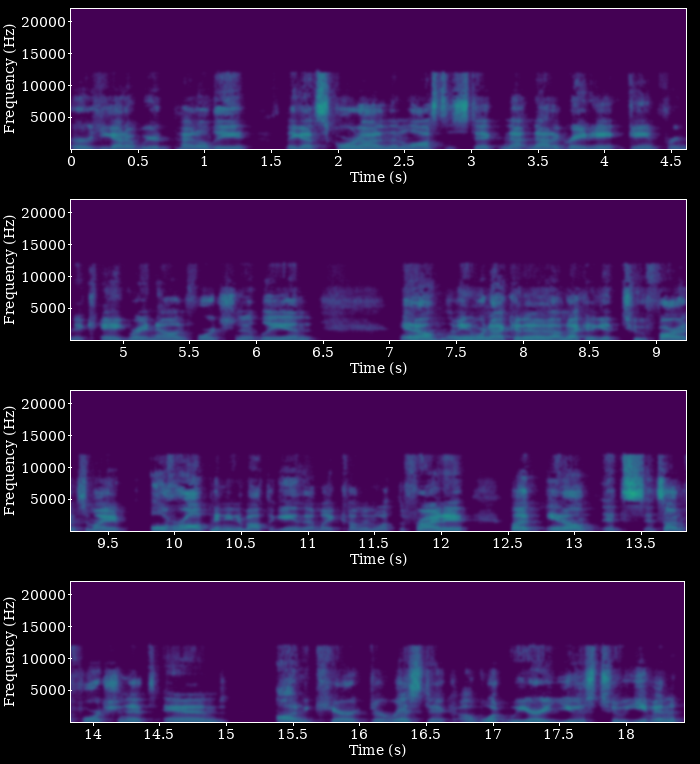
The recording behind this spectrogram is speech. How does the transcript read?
or he got a weird penalty. They got scored on and then lost the stick. Not not a great game for Nick Hague right now, unfortunately. And you know, I mean, we're not gonna. I'm not gonna get too far into my overall opinion about the game. That might come in what the Friday, but you know, it's it's unfortunate and uncharacteristic of what we are used to even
